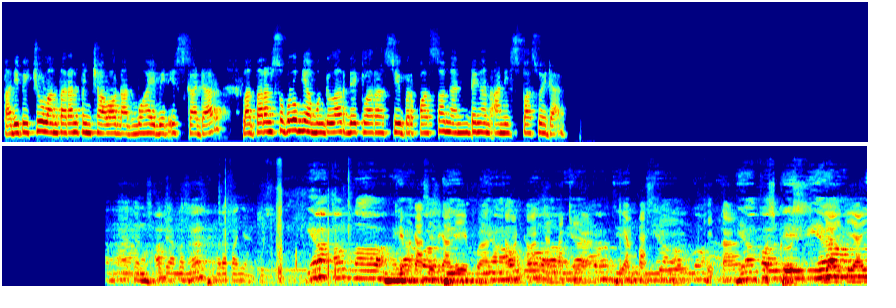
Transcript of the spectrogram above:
Tadi picu lantaran pencalonan Muhaimin Iskandar, lantaran sebelumnya menggelar deklarasi berpasangan dengan Anies Baswedan. Dan seperti apa sih harapannya Gus? Ya Allah. Terima kasih sekali buat kawan-kawan dan media yang pasti kita Gus-Gus, kiai-kiai,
